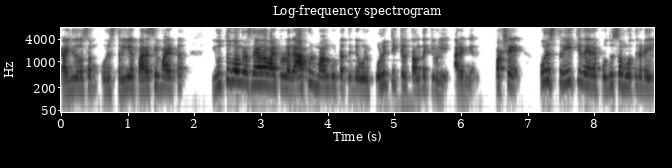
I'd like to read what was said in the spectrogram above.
കഴിഞ്ഞ ദിവസം ഒരു സ്ത്രീയെ പരസ്യമായിട്ട് യൂത്ത് കോൺഗ്രസ് നേതാവായിട്ടുള്ള രാഹുൽ മാങ്കൂട്ടത്തിന്റെ ഒരു പൊളിറ്റിക്കൽ തന്തയ്ക്ക് വിളി അരങ്ങേറി. പക്ഷേ ഒരു സ്ത്രീക്ക് നേരെ പൊതുസമൂഹത്തിനിടയിൽ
